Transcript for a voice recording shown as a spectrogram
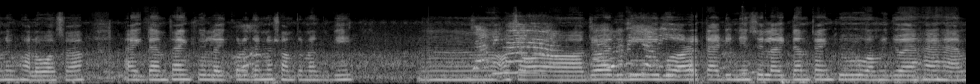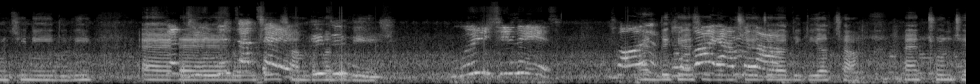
অনেক ভালোবাসা। লাইক দেন থ্যাংক ইউ লাইক করার জন্য শান্তনা দিদি। আচ্ছা জয়া দিদি আরেকটা আইডি নিয়েছে লাইক দেন থ্যাংক ইউ আমি জয়া হ্যাঁ হ্যাঁ আমি চিনি দিদি। অ্যাড অ্যাড বলছে শান্তনা দিদি অ্যাড দেখে আসি বলছে, জয়া দিদি আচ্ছা অ্যাড চলছে,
